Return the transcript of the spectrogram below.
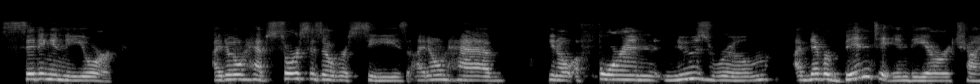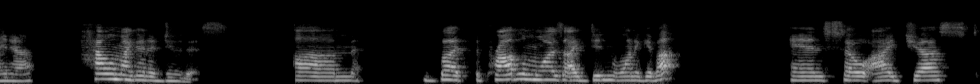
sitting in New York. I don't have sources overseas. I don't have, you know, a foreign newsroom. I've never been to India or China. How am I going to do this? Um, but the problem was I didn't want to give up. And so I just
